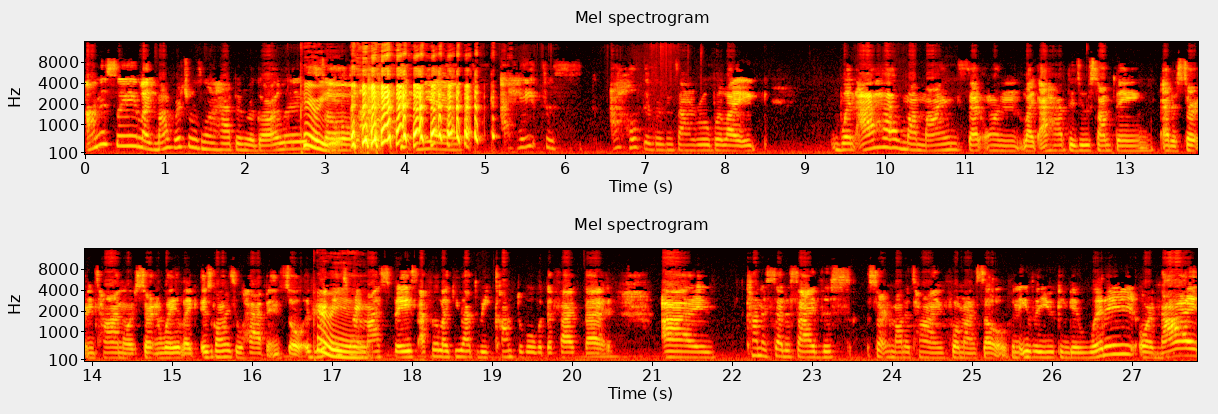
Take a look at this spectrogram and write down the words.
honestly, like my ritual's gonna happen regardless. Period. So, yeah, I hate to. I hope this doesn't sound rude, but like when I have my mind set on like I have to do something at a certain time or a certain way, like it's going to happen. So if you're entering my space, I feel like you have to be comfortable with the fact that I kind of set aside this certain amount of time for myself, and either you can get with it or not.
